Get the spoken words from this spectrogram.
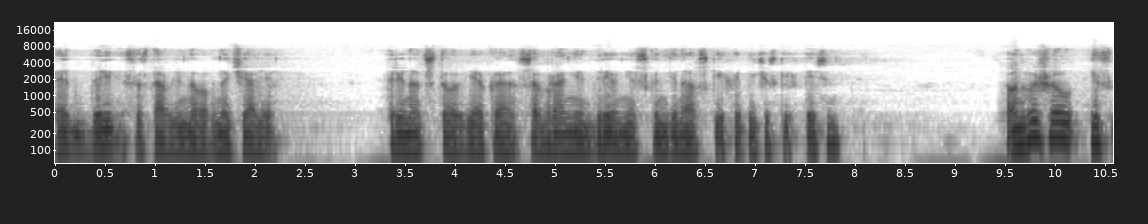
Эдды, составленного в начале XIII века собрания древнескандинавских эпических песен, он вышел из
